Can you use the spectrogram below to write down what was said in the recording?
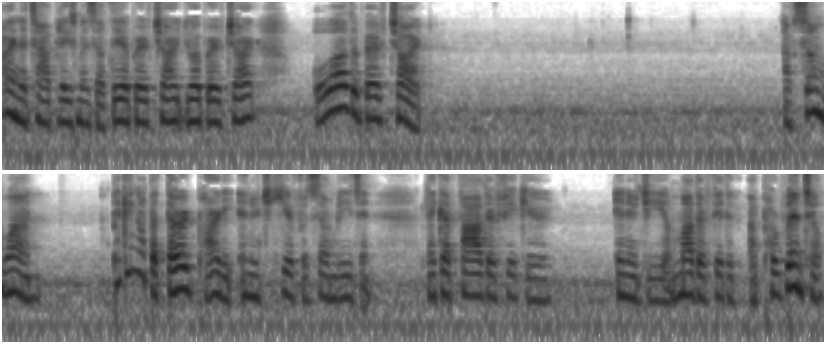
are in the top placements of their birth chart, your birth chart, or the birth chart of someone. Picking up a third party energy here for some reason, like a father figure, energy, a mother figure, a parental,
